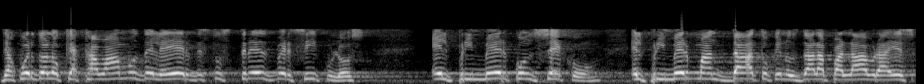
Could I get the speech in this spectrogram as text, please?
De acuerdo a lo que acabamos de leer de estos tres versículos, el primer consejo, el primer mandato que nos da la palabra es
